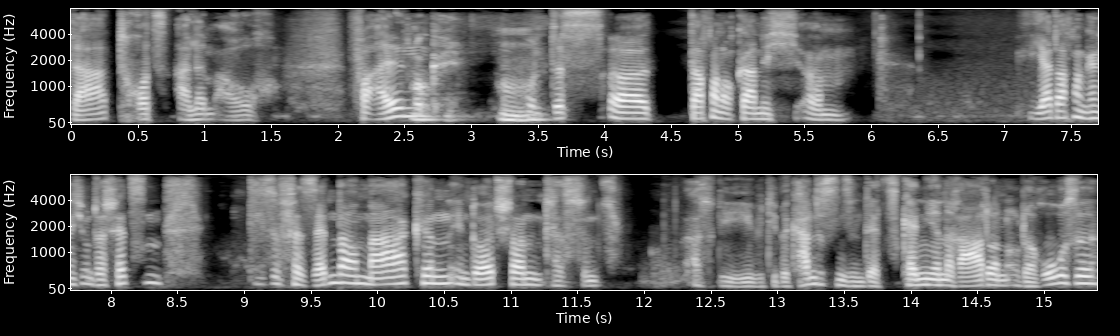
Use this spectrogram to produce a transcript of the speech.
da trotz allem auch. Vor allem, okay. mhm. und das äh, darf man auch gar nicht, ähm, ja, darf man gar nicht unterschätzen. Diese Versendermarken in Deutschland, das sind also die, die bekanntesten sind jetzt Canyon, Radon oder Rose,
